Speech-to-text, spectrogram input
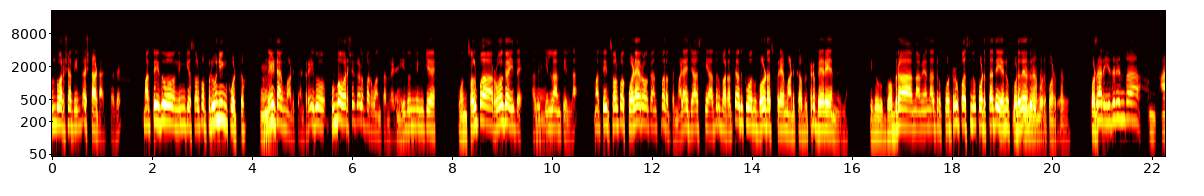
ಒಂದು ವರ್ಷದಿಂದ ಸ್ಟಾರ್ಟ್ ಆಗ್ತದೆ. ಮತ್ತೆ ಇದು ನಿಮ್ಗೆ ಸ್ವಲ್ಪ ಪ್ರೂನಿಂಗ್ ಕೊಟ್ಟು. ನೀಟಾಗಿ ಮಾಡ್ಕೊಂಡ್ರೆ ಇದು ತುಂಬಾ ವರ್ಷಗಳು ಬರುವಂತ ಬೆಳೆ. ಇದು ನಿಮ್ಗೆ ಒಂದ್ ಸ್ವಲ್ಪ ರೋಗ ಇದೆ. ಅದಕ್ಕೆ. ಇಲ್ಲ ಅಂತಿಲ್ಲ ಮತ್ತೆ ಇದು ಸ್ವಲ್ಪ ಕೊಳೆ ರೋಗ ಅಂತ ಬರುತ್ತೆ. ಮಳೆ ಜಾಸ್ತಿ ಆದ್ರೂ ಬರುತ್ತೆ. ಅದಕ್ಕೆ ಒಂದು ಬೋರ್ಡ ಸ್ಪ್ರೇ ಮಾಡ್ಕೊಬಿಟ್ರೆ ಬೇರೆ ಏನು ಇಲ್ಲ. ಇದು ಗೊಬ್ಬರ ನಾವೇನಾದ್ರೂ ಕೊಟ್ರು ಫಸಲು ಕೊಡ್ತದೆ ಏನು ಕೊಡದೆ ಕೊಡ್ತದೆ. ಸರ್ ಇದರಿಂದ ಆ,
